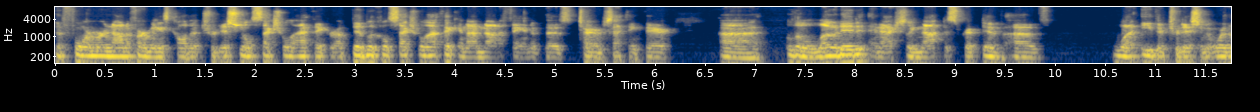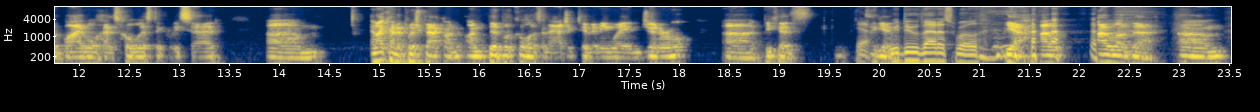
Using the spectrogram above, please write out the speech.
the former non-affirming is called a traditional sexual ethic or a biblical sexual ethic, and I'm not a fan of those terms. I think they're uh, a little loaded and actually not descriptive of what either tradition or the Bible has holistically said. Um, and I kind of push back on on biblical as an adjective anyway in general uh, because yeah, again, we do that as well. yeah, I, I love that. Um,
